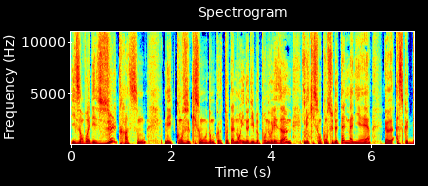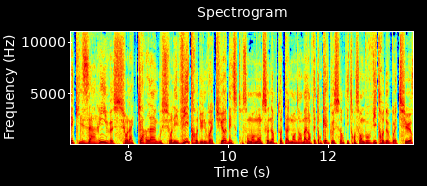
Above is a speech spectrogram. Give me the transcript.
ils envoient des ultrasons, mais qui sont donc euh, totalement inaudibles pour nous les hommes, mais qui sont conçus de telle manière euh, à ce que dès qu'ils arrivent sur la carlingue ou sur les vitres d'une voiture, eh ils se transforment en ondes sonores totalement normales. En fait, en quelque sorte, ils transforment vos vitres de voiture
